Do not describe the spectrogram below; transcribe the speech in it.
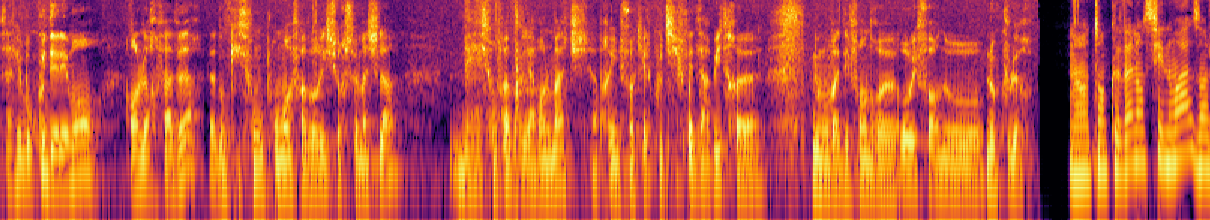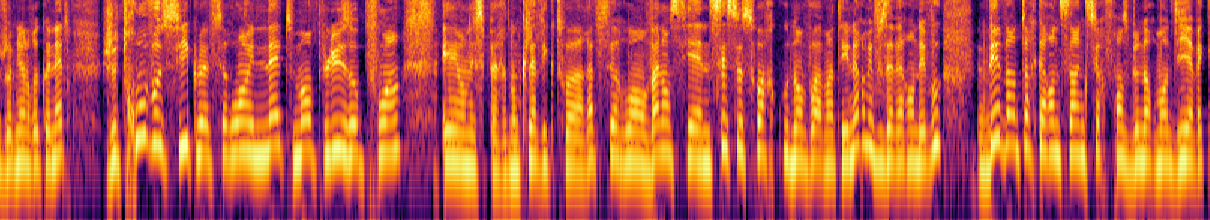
ça fait beaucoup d'éléments en leur faveur. Donc ils sont pour moi favoris sur ce match-là mais ils sont favoris avant le match. Après, une fois qu'il y a le coup de sifflet de l'arbitre, euh, nous, on va défendre euh, haut et fort nos, nos couleurs. En tant que Valenciennoise, hein, je dois bien le reconnaître, je trouve aussi que le FC Rouen est nettement plus au point. Et on espère donc la victoire. FC Rouen, Valenciennes, c'est ce soir coup d'envoi à 21h. Mais vous avez rendez-vous dès 20h45 sur France Bleu Normandie avec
